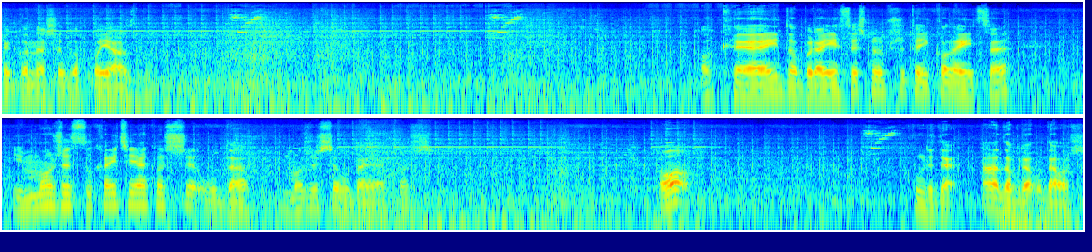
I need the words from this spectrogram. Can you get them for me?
Tego naszego pojazdu. Okej, dobra, jesteśmy przy tej kolejce. I może słuchajcie, jakoś się uda. Może się uda jakoś. O! Kurde. A dobra, udało się.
